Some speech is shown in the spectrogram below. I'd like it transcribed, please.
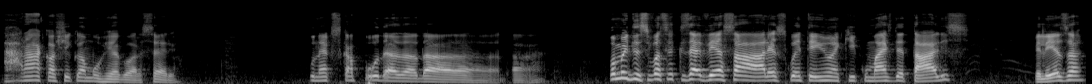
Caraca, eu achei que eu ia morrer agora, sério. O boneco escapou da, da, da, da... Como eu disse, se você quiser ver essa área 51 aqui com mais detalhes, beleza?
